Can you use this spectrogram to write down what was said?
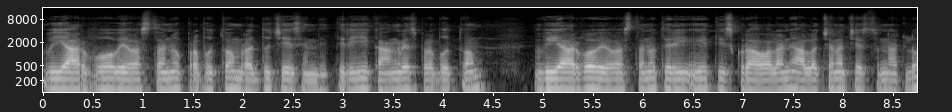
విఆర్ఓ వ్యవస్థను ప్రభుత్వం రద్దు చేసింది. తిరిగి కాంగ్రెస్ ప్రభుత్వం విఆర్ఓ వ్యవస్థను తిరిగి తీసుకురావాలని ఆలోచన చేస్తున్నట్లు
